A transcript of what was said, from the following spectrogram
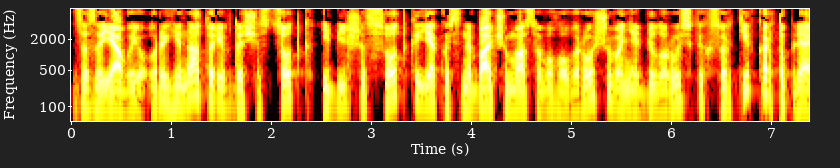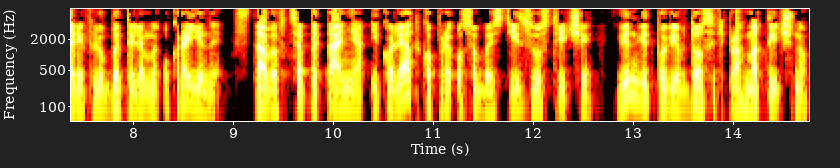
За заявою оригінаторів до 600 і більше сотки якось не бачу масового вирощування білоруських сортів картоплярів любителями України. Ставив це питання і колядко при особистій зустрічі. Він відповів досить прагматично.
